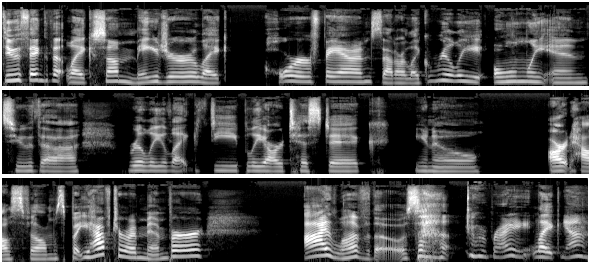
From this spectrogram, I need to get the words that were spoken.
do think that like some major like horror fans that are like really only into the really like deeply artistic, you know, art house films, but you have to remember I love those. Right. like yeah.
